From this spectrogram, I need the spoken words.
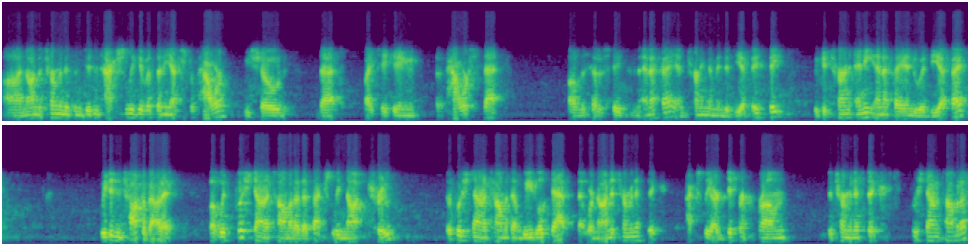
Uh, non-determinism didn't actually give us any extra power. We showed that by taking the power set of the set of states in NFA and turning them into DFA states, we could turn any NFA into a DFA. We didn't talk about it, but with pushdown automata, that's actually not true. The pushdown automata we looked at that were non-deterministic actually are different from deterministic pushdown automata.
